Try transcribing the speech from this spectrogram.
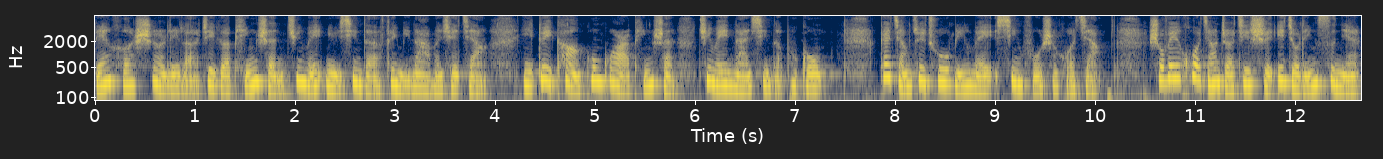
联合设立了这个评审均为女性的费米娜文学奖，以对抗龚古尔评审均为男性的不公。该奖最初名为“幸福生活奖”，首位获奖者即是一九零四年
